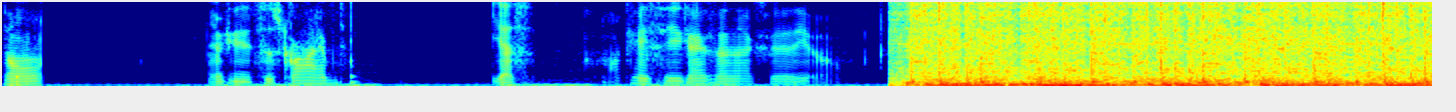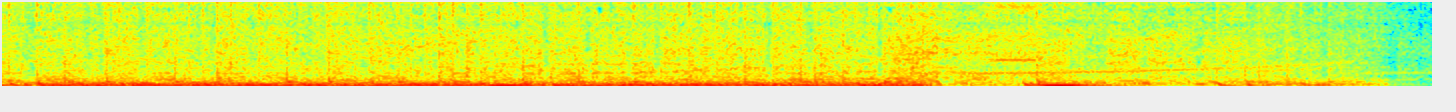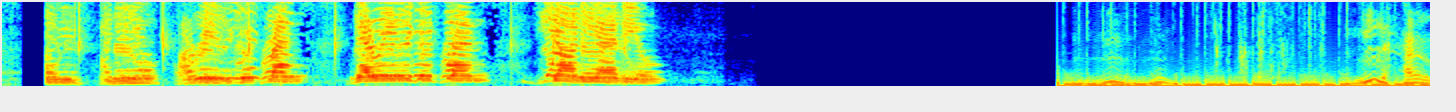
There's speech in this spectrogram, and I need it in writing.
don't. If you subscribed, yes. Okay, see you guys in the next video. And Neil are really good friends. They're really good friends. Johnny and Neil. Mm-hmm. Mm-hmm. Mm-hmm. Oh,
